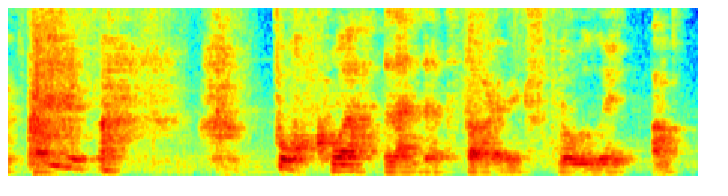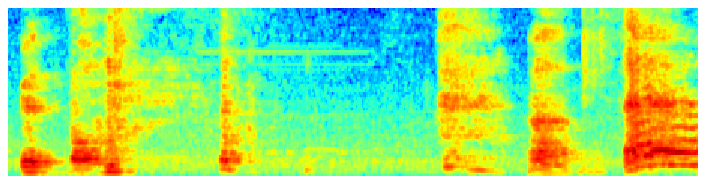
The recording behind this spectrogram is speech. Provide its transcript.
pourquoi la Death Star a explosé en une bombe? Euh, euh,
